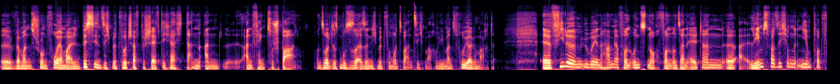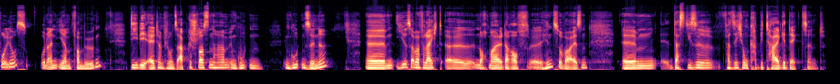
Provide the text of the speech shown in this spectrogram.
äh, wenn man schon vorher mal ein bisschen sich mit Wirtschaft beschäftigt hat, dann an, äh, anfängt zu sparen. Man sollte, es muss es also nicht mit 25 machen, wie man es früher gemacht hat. Äh, viele im Übrigen haben ja von uns noch, von unseren Eltern, äh, Lebensversicherungen in ihren Portfolios oder in ihrem Vermögen, die die Eltern für uns abgeschlossen haben, im guten, im guten Sinne. Ähm, hier ist aber vielleicht äh, nochmal darauf äh, hinzuweisen, ähm, dass diese Versicherungen kapitalgedeckt sind.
